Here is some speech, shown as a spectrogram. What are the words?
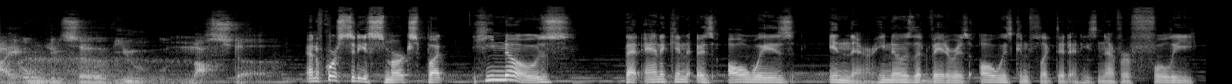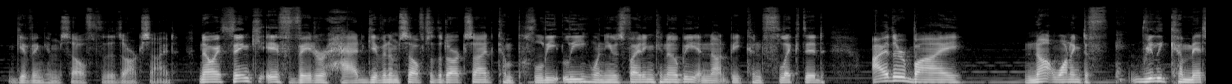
I only serve you, Master. And of course, Sidious smirks, but he knows that Anakin is always in there. He knows that Vader is always conflicted and he's never fully giving himself to the dark side. Now, I think if Vader had given himself to the dark side completely when he was fighting Kenobi and not be conflicted either by not wanting to f- really commit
